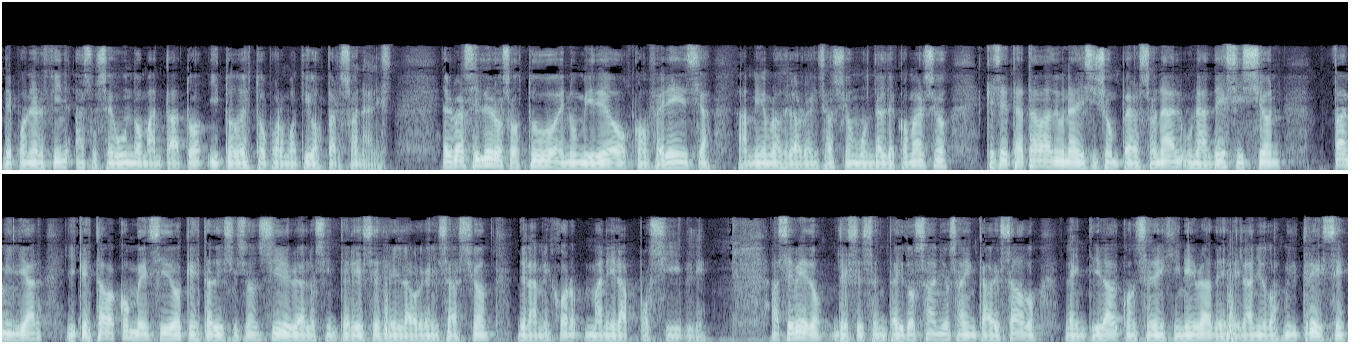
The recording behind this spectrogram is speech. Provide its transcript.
de poner fin a su segundo mandato y todo esto por motivos personales. El brasilero sostuvo en un videoconferencia a miembros de la Organización Mundial de Comercio que se trataba de una decisión personal, una decisión familiar y que estaba convencido que esta decisión sirve a los intereses de la organización de la mejor manera posible. Acevedo, de 62 años, ha encabezado la entidad con sede en Ginebra desde el año 2013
